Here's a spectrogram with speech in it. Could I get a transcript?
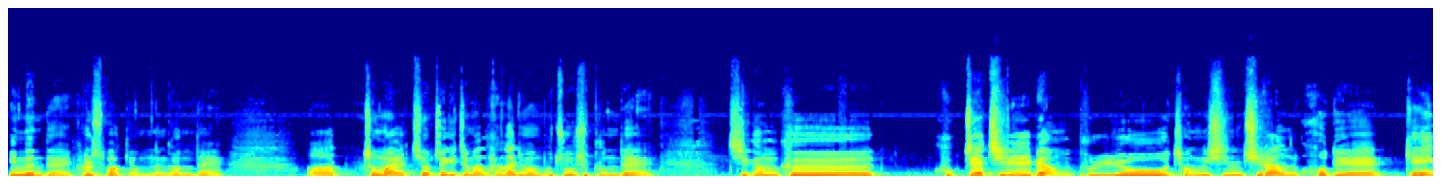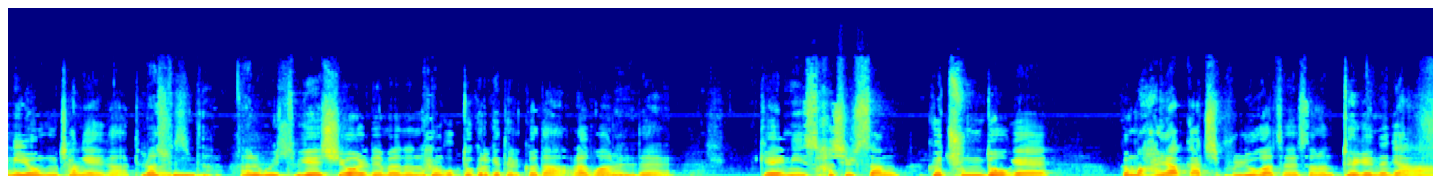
있는데 그럴 수밖에 없는 건데 어, 정말 지엽적이지만 한 가지만 묻고 싶은데 지금 그 국제 질병 분류 정신 질환 코드에 게임 이용 장애가 들어가 있습니다. 맞습니다. 알고 있습니다. 그게 10월 되면은 한국도 그렇게 될 거다라고 네. 하는데 게임이 사실상 그 중독의 그 마약 같이 분류가 해서는 되겠느냐?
